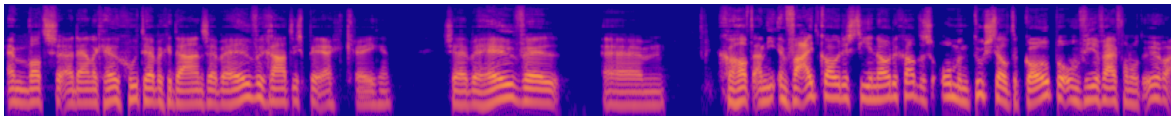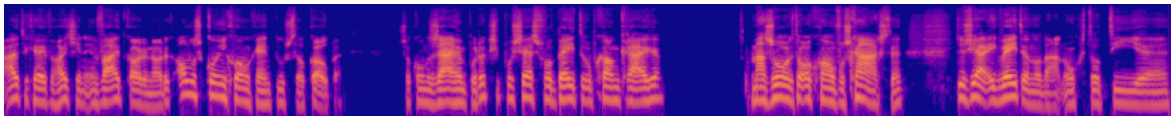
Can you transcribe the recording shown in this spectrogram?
En wat ze uiteindelijk heel goed hebben gedaan, ze hebben heel veel gratis PR gekregen. Ze hebben heel veel ehm, gehad aan die invite-codes die je nodig had. Dus om een toestel te kopen, om 400, 500 euro uit te geven, had je een invite-code nodig. Anders kon je gewoon geen toestel kopen. Zo konden zij hun productieproces wat beter op gang krijgen. Maar zorgde ook gewoon voor schaarste. Dus ja, ik weet inderdaad nog dat die, eh,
